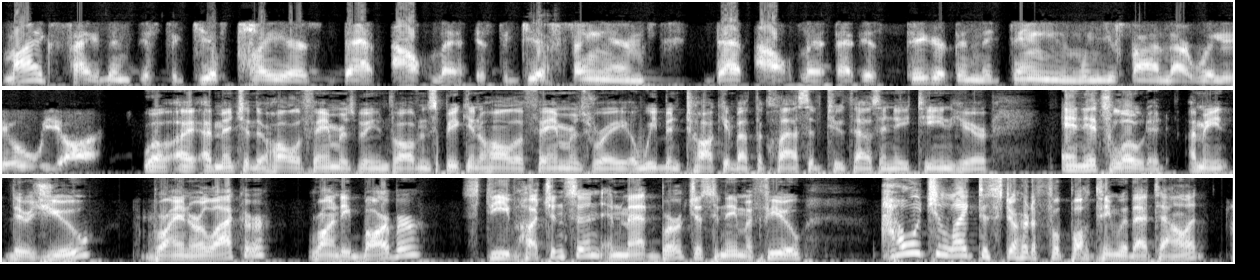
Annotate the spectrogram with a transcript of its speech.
my excitement is to give players that outlet, is to give fans that outlet that is bigger than the game when you find out really who we are. Well, I, I, mentioned the Hall of Famers being involved. And speaking of Hall of Famers, Ray, we've been talking about the class of 2018 here, and it's loaded. I mean, there's you, Brian Urlacher, Ronde Barber, Steve Hutchinson, and Matt Birk, just to name a few. How would you like to start a football team with that talent?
